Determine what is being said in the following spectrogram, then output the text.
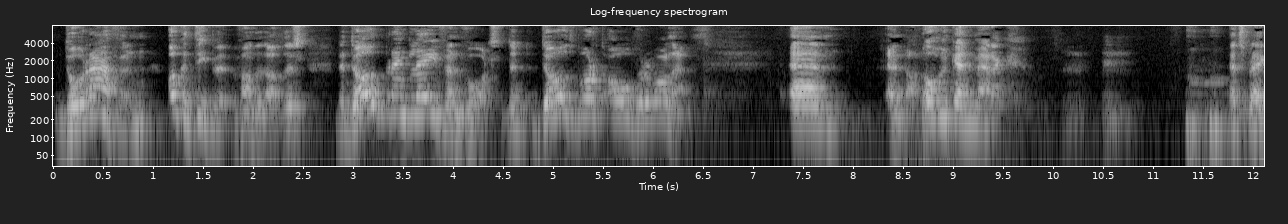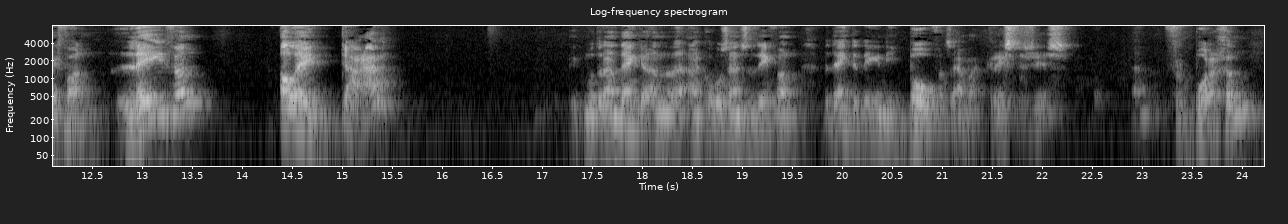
door raven. Ook een type van de dood. Dus de dood brengt leven voort. De dood wordt overwonnen. En, en dan nog een kenmerk. Het spreekt van leven. Alleen daar. Moet eraan denken aan, aan Colossense 3 van bedenk de dingen die boven zijn, waar Christus is. Verborgen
